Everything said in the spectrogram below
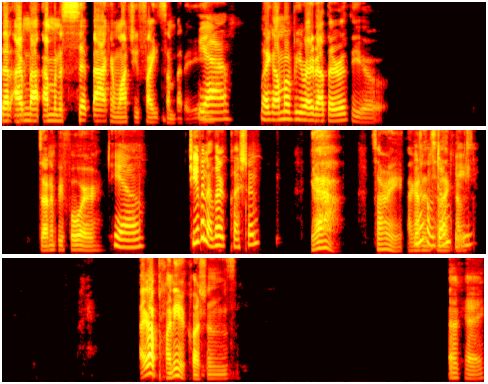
that I'm not. I'm gonna sit back and watch you fight somebody. Yeah. Like I'm gonna be right out there with you. Done it before. Yeah. Do you have another question? Yeah. Sorry, I got No, into don't that. be. I got plenty of questions. Okay.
